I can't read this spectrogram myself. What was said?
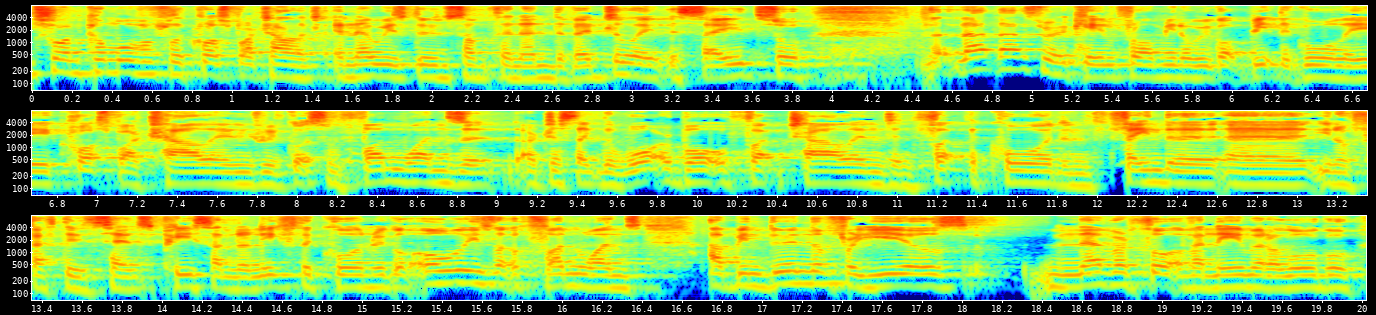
Sean, come over for the crossbar challenge. And now he's doing something individually at the side. So that that's where it came from. You know, we've got beat the goalie, crossbar challenge. We've got some fun ones that are just like the water bottle flip challenge and flip the code and find the, uh, you know, 50 cents piece underneath the code. We've got all these little fun ones. I've been doing them for years. Never thought of a name or a logo,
